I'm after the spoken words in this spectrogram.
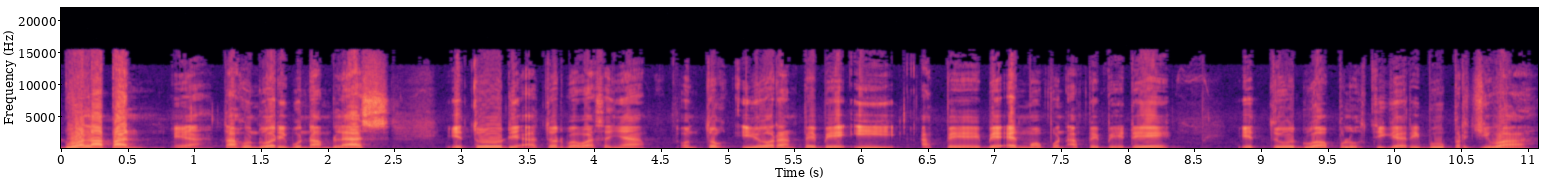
28 ya tahun 2016 itu diatur bahwasanya untuk iuran PBI, APBN maupun APBD itu 23.000 per jiwa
